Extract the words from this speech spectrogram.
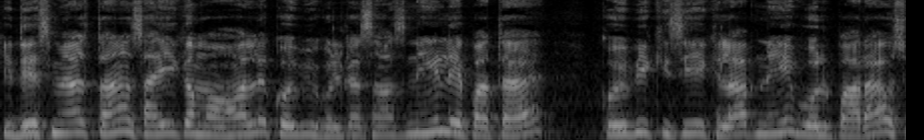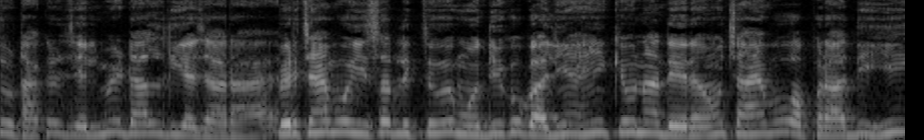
कि देश में आज तानाशाही का माहौल है, कोई भी खुलकर सांस नहीं ले पाता है। कोई भी किसी के खिलाफ नहीं बोल पा रहा है उसे उठाकर जेल में डाल दिया जा रहा है। फिर चाहे वो ये सब लिखते हुए मोदी को गालियाँ ही क्यों ना दे रहे हो, चाहे वो अपराधी ही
